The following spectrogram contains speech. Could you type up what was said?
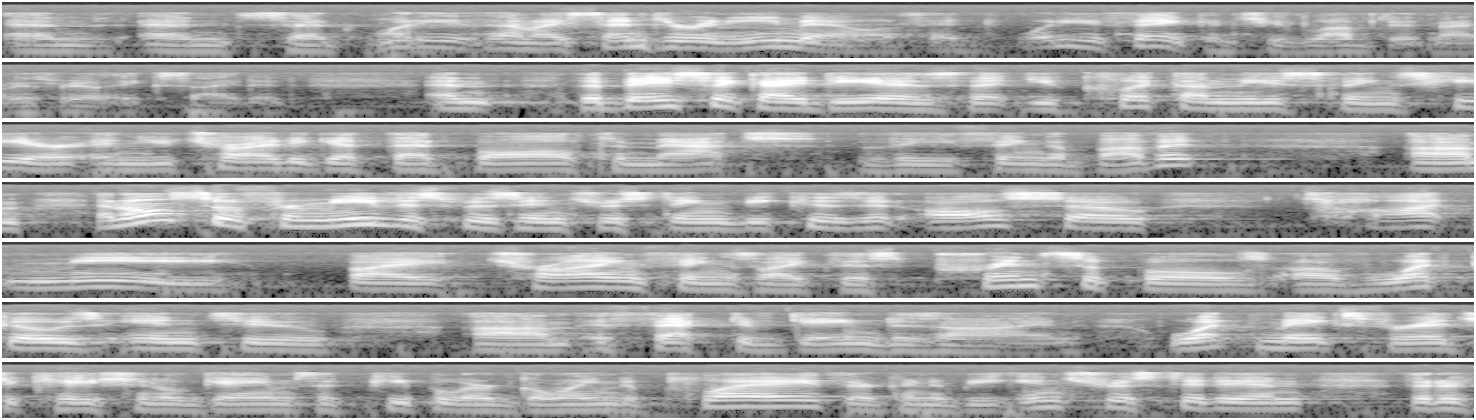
and and said, "What do you?" And I sent her an email and said, "What do you think?" And she loved it, and I was really excited. And the basic idea is that you click on these things here, and you try to get that ball to match the thing above it. Um, and also for me, this was interesting because it also taught me by trying things like this principles of what goes into um, effective game design, what makes for educational games that people are going to play, they're going to be interested in, that are,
